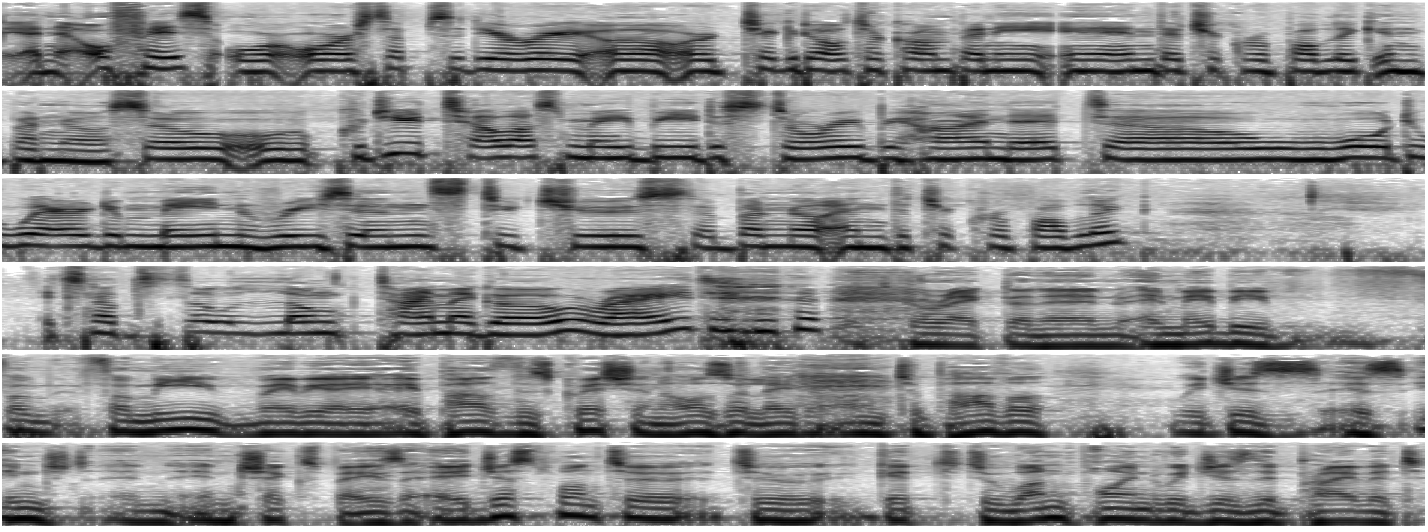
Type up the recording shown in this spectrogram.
an office or, or subsidiary uh, or Czech daughter company in the Czech Republic in Brno. So, could you tell us maybe the story behind it? Uh, what were the main reasons to choose Brno and the Czech Republic? It's not so long time ago, right? correct, and, and and maybe for for me, maybe I, I pass this question also later on to Pavel, which is is in, in in Czech space. I just want to to get to one point, which is the private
